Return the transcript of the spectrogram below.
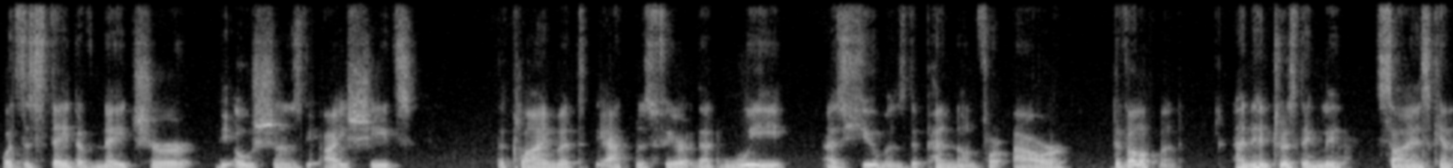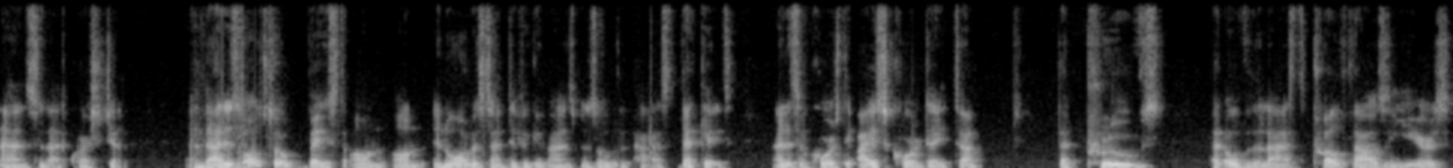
what's the state of nature, the oceans, the ice sheets, the climate, the atmosphere that we as humans depend on for our development? And interestingly, science can answer that question. And that is also based on, on enormous scientific advancements over the past decades. And it's, of course, the ice core data that proves that over the last 12,000 years,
